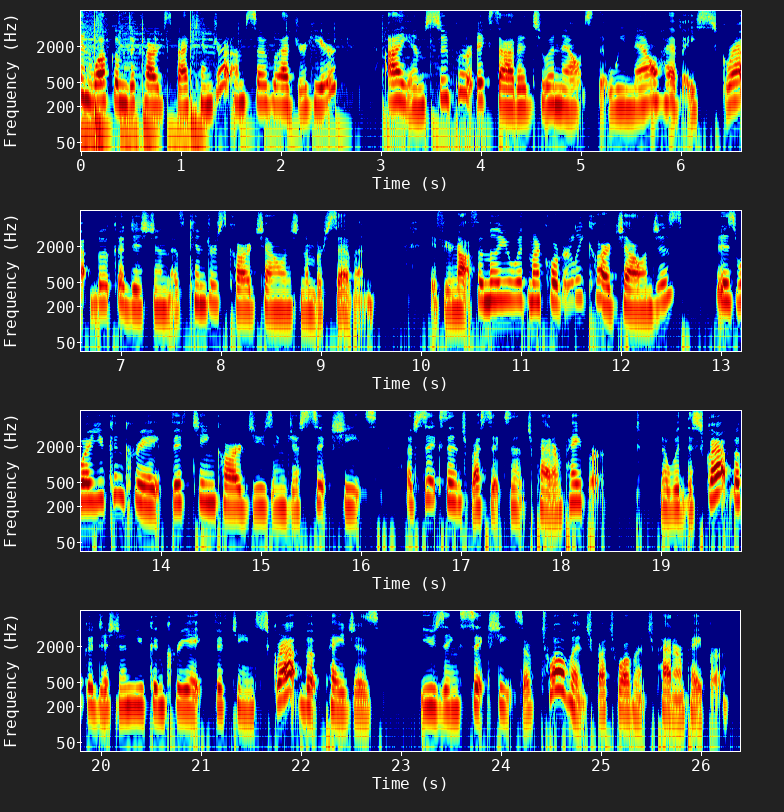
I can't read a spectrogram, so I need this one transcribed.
and welcome to Cards by Kendra. I'm so glad you're here. I am super excited to announce that we now have a scrapbook edition of Kendra's Card Challenge number 7. If you're not familiar with my quarterly card challenges, it is where you can create 15 cards using just 6 sheets of 6 inch by 6 inch pattern paper. Now with the scrapbook edition, you can create 15 scrapbook pages using 6 sheets of 12 inch by 12 inch pattern paper.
